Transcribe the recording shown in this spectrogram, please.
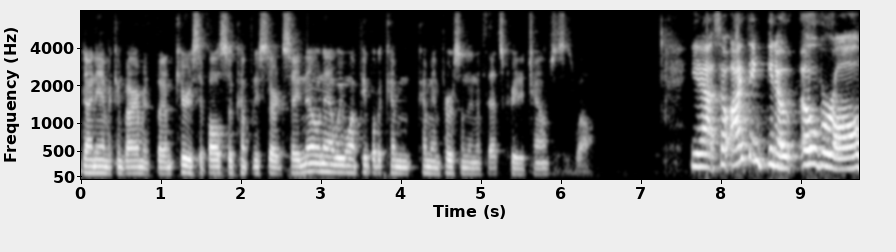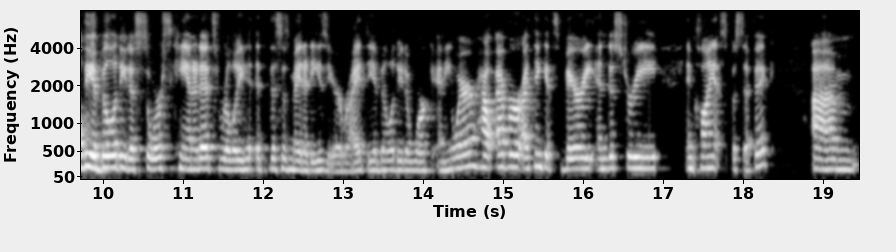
dynamic environment. But I'm curious if also companies start to say, no, now we want people to come come in person, and if that's created challenges as well. Yeah, so I think you know overall the ability to source candidates really this has made it easier, right? The ability to work anywhere. However, I think it's very industry and client specific. Um,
